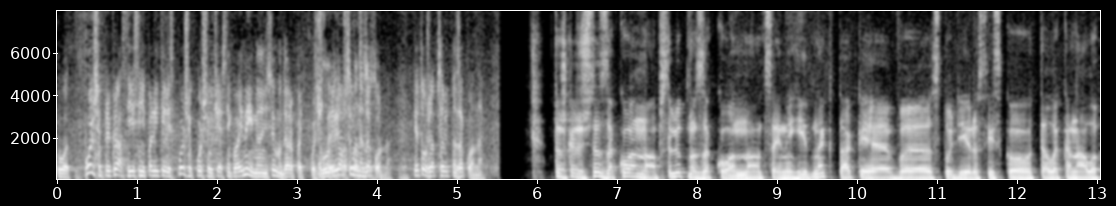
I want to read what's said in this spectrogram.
Вот. Польша прекрасно, если не полетели с Польши, Польша участник войны, и мы нанесем удары по Польше. Это абсолютно законно. Это уже абсолютно законно. Тож кажуть, що це законно, абсолютно законно. Цей негідник, так і в студії російського телеканалу.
